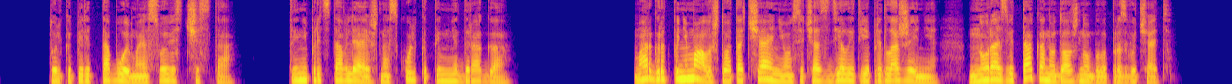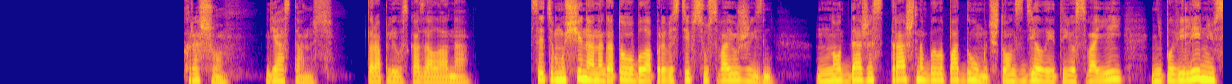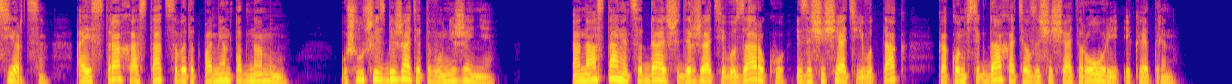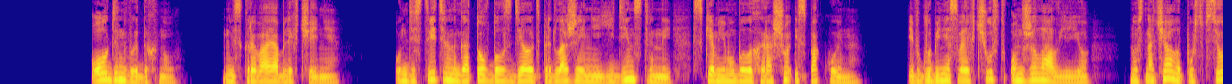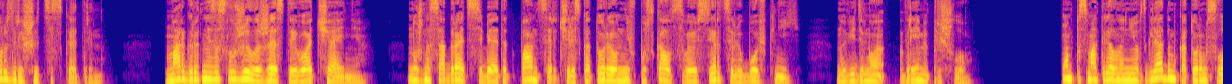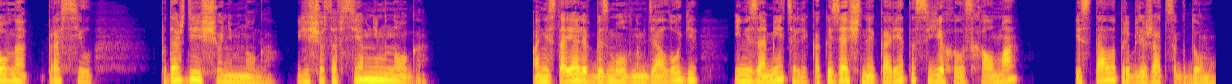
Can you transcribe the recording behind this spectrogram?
Только перед тобой моя совесть чиста. Ты не представляешь, насколько ты мне дорога. Маргарет понимала, что от отчаяния он сейчас сделает ей предложение, но разве так оно должно было прозвучать? «Хорошо, я останусь», — торопливо сказала она. С этим мужчиной она готова была провести всю свою жизнь, но даже страшно было подумать, что он сделает ее своей не по велению сердца, а из страха остаться в этот момент одному. Уж лучше избежать этого унижения. Она останется дальше держать его за руку и защищать его так, как он всегда хотел защищать Роури и Кэтрин. Олдин выдохнул, не скрывая облегчения. Он действительно готов был сделать предложение единственной, с кем ему было хорошо и спокойно. И в глубине своих чувств он желал ее, но сначала пусть все разрешится с Кэтрин. Маргарет не заслужила жеста его отчаяния. Нужно содрать с себя этот панцирь, через который он не впускал в свое сердце любовь к ней. Но, видимо, время пришло. Он посмотрел на нее взглядом, которым словно просил «Подожди еще немного, еще совсем немного». Они стояли в безмолвном диалоге и не заметили, как изящная карета съехала с холма и стала приближаться к дому.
